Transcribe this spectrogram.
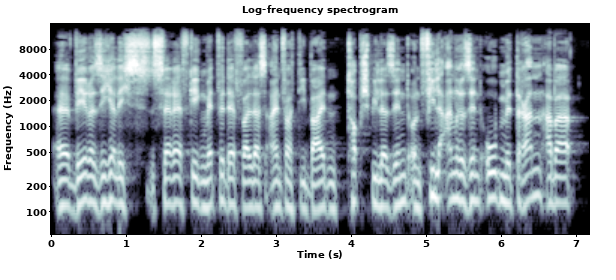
äh, wäre sicherlich Zverev gegen Medvedev, weil das einfach die beiden Topspieler sind und viele andere sind oben mit dran, aber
